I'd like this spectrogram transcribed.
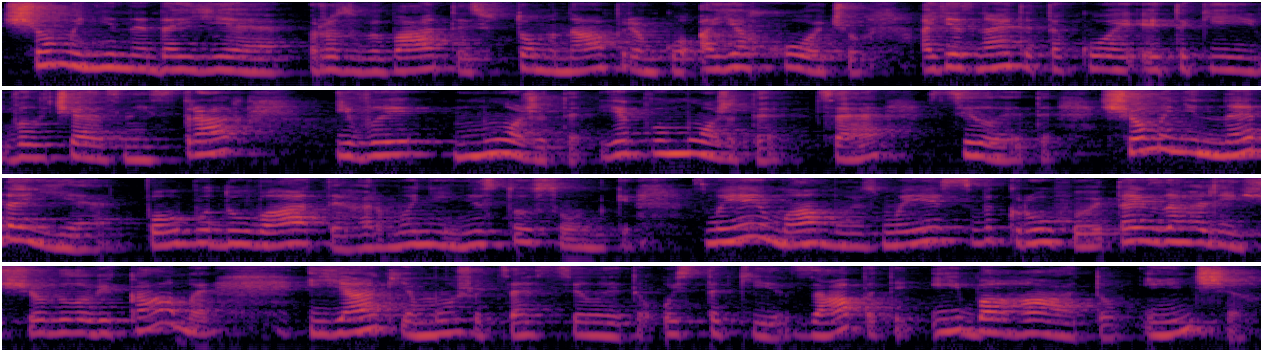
Що мені не дає розвиватись в тому напрямку, а я хочу. А є, знаєте, такий, такий величезний страх, і ви можете, як ви можете це зцілити? Що мені не дає побудувати гармонійні стосунки з моєю мамою, з моєю свекрухою, та й взагалі з чоловіками, і як я можу це зцілити? Ось такі запити і багато інших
